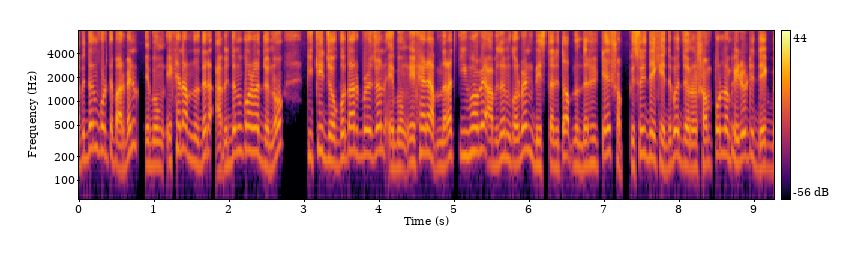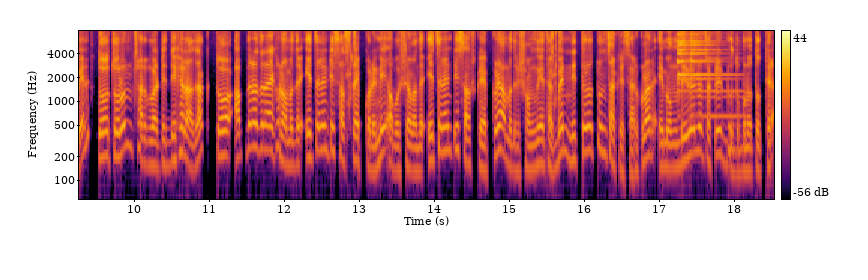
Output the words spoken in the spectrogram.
আবেদন করতে পারবেন এবং এখানে আপনাদের আবেদন করার জন্য কি কি যোগ্যতার প্রয়োজন এবং এখানে আপনারা কীভাবে আবেদন করবেন বিস্তারিত আপনাদেরকে সবকিছুই দেখিয়ে দেবো। যেন সম্পূর্ণ ভিডিওটি দেখবেন। তো চলুন সার্কুলারটি দেখে না যাক। তো আপনারা যারা এখন আমাদের এই চ্যানেলটি সাবস্ক্রাইব করেনি অবশ্যই আমাদের এই চ্যানেলটি সাবস্ক্রাইব করে আমাদের সঙ্গে থাকবেন। নিত্য নতুন চাকরির সার্কুলার এবং বিভিন্ন চাকরির গুরুত্বপূর্ণ তথ্যের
